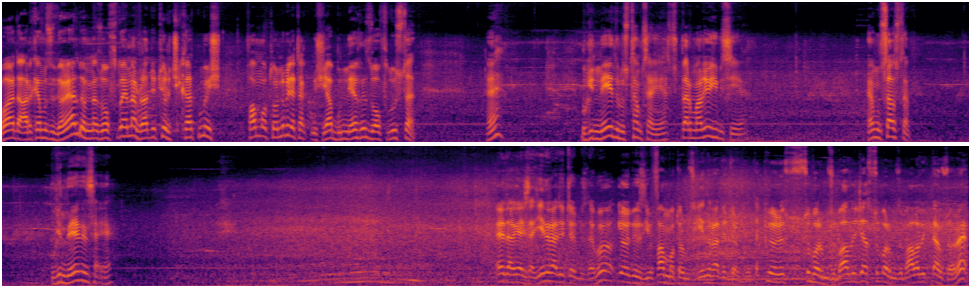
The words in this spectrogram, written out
Bu arada arkamızı döner dönmez Oflu hemen radyatörü çıkartmış. Fan motorunu bile takmış ya. Bu ne hız Oflu usta. He? Bugün ne yedin ustam sen ya? Süper Mario gibisin ya. He Musa ustam. Bugün ne yedin sen ya? Evet arkadaşlar yeni radyatörümüz de bu. Gördüğünüz gibi fan motorumuzu yeni radyatörümüze takıyoruz. Su borumuzu bağlayacağız. Su borumuzu bağladıktan sonra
